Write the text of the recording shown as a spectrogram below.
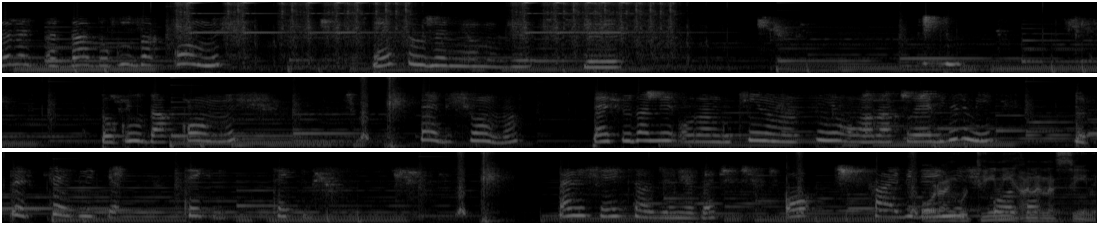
Arkadaşlar daha 9 dakika olmuş. Ne söyleniyorsunuz? diyor. 9 dakika olmuş. Ne bir şey olmaz. Ben şuradan bir orangutin anasını ya oraklayabilir miyim? Dur dur teknik yap. Teknik teknik. Ben de şeyi soracağım ya ben. O sahibi değilmiş Orangutini ananasini.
